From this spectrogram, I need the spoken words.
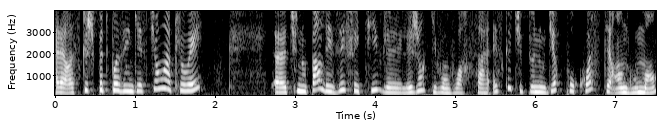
Alors, est-ce que je peux te poser une question à Chloé? Euh, tu nous parles des effectifs, les, gens qui vont voir ça. Est-ce que tu peux nous dire pourquoi c'était engouement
